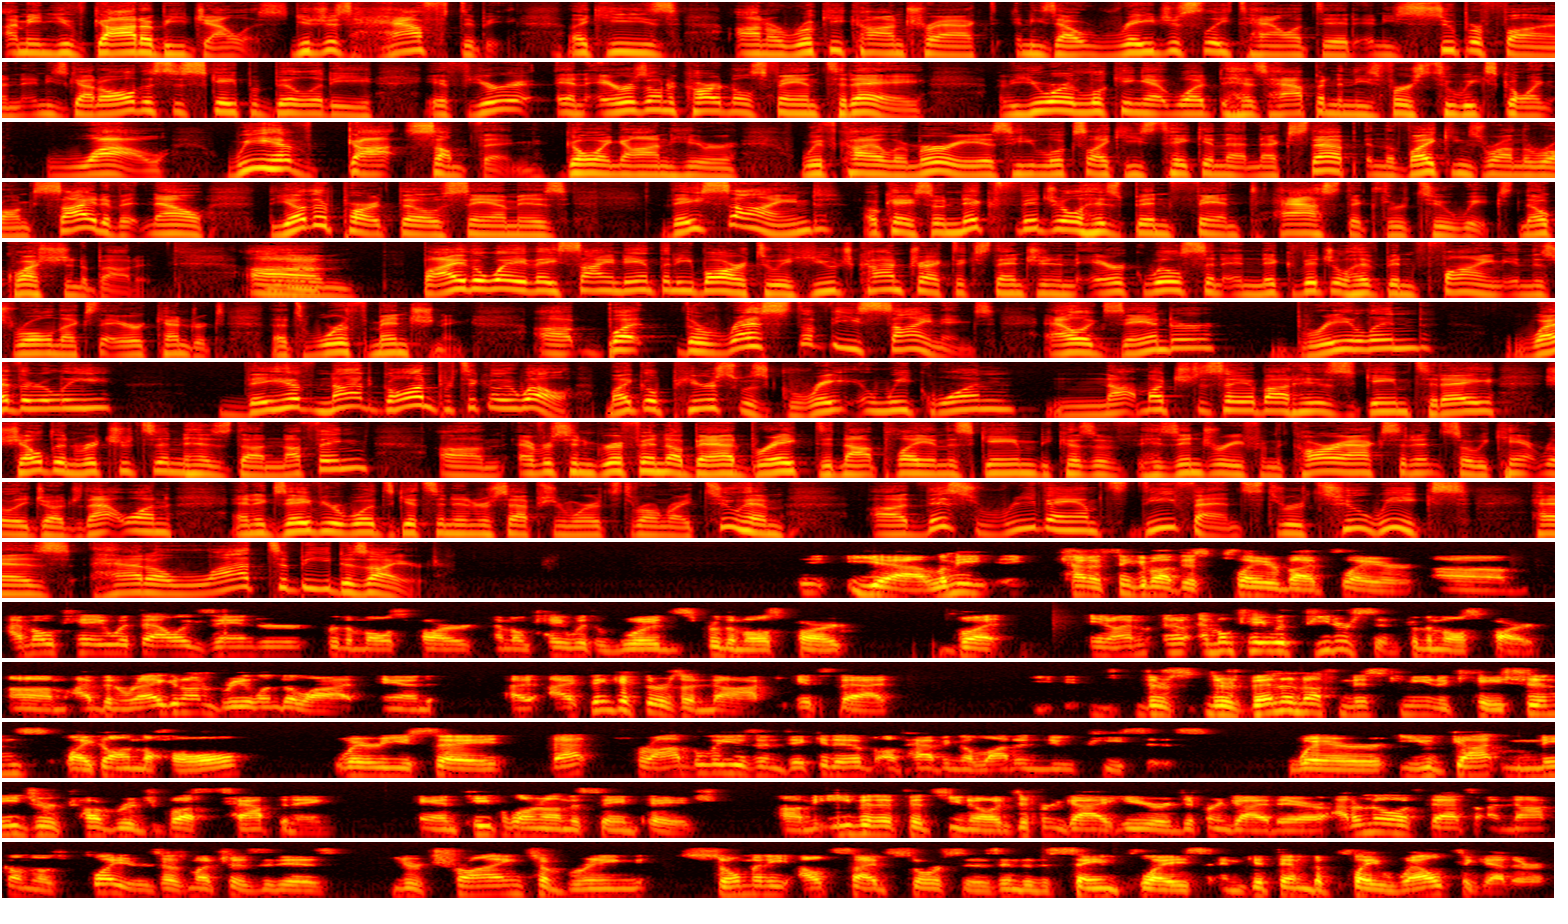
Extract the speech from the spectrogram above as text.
I mean, you've got to be jealous. You just have to be. Like he's on a rookie contract and he's outrageously talented and he's super fun and he's got all this escapability. If you're an Arizona Cardinals fan today, you are looking at what has happened in these first two weeks going, wow, we have got something going on here with Kyler Murray as he looks like he's taken that next step, and the Vikings were on the wrong side of it. Now, the other part, though, Sam, is they signed. Okay, so Nick Vigil has been fantastic through two weeks, no question about it. Mm-hmm. By the way, they signed Anthony Barr to a huge contract extension, and Eric Wilson and Nick Vigil have been fine in this role next to Eric Kendricks. That's worth mentioning. Uh, but the rest of these signings, Alexander, Breeland, Weatherly, they have not gone particularly well. Michael Pierce was great in week one. Not much to say about his game today. Sheldon Richardson has done nothing. Um, Everson Griffen, a bad break, did not play in this game because of his injury from the car accident, so we can't really judge that one. And Xavier Woods gets an interception where it's thrown right to him. Uh, this revamped defense through two weeks has had a lot to be desired. Yeah, let me kind of think about this player by player. Um, I'm okay with Alexander for the most part. I'm okay with Woods for the most part, but you know, I'm, I'm okay with Peterson for the most part. Um, I've been ragging on Breeland a lot, and I, I think if there's a knock, it's that there's there's been enough miscommunications, like on the whole, where you say that probably is indicative of having a lot of new pieces, where you've got major coverage busts happening, and people aren't on the same page. Um, even if it's, you know, a different guy here, a different guy there. I don't know if that's a knock on those players as much as it is you're trying to bring so many outside sources into the same place and get them to play well together.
